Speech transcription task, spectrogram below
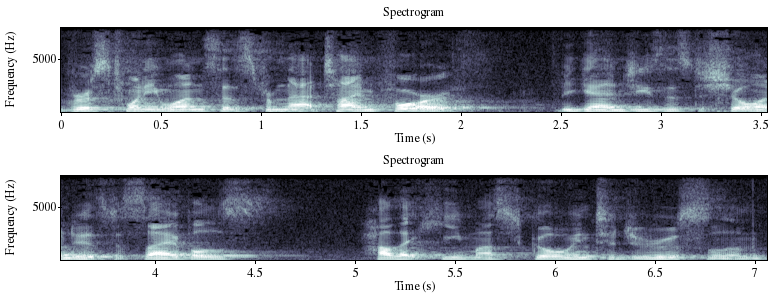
verse 21 says, From that time forth began Jesus to show unto his disciples how that he must go into Jerusalem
